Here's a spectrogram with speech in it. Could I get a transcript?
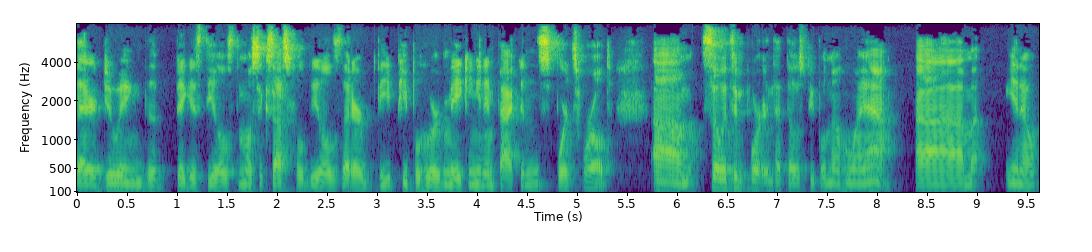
that are doing the biggest deals, the most successful deals, that are the people who are making an impact in the sports world. Um, so it's important that those people know who I am. Um, you know,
